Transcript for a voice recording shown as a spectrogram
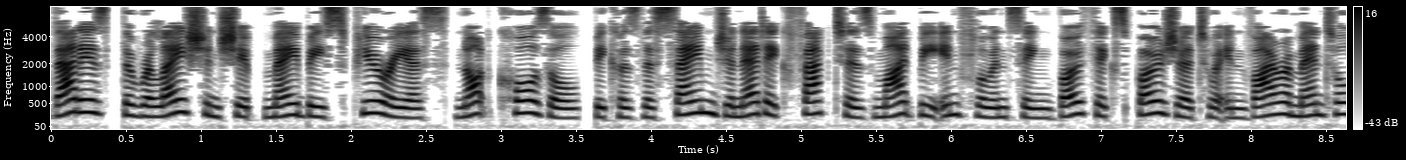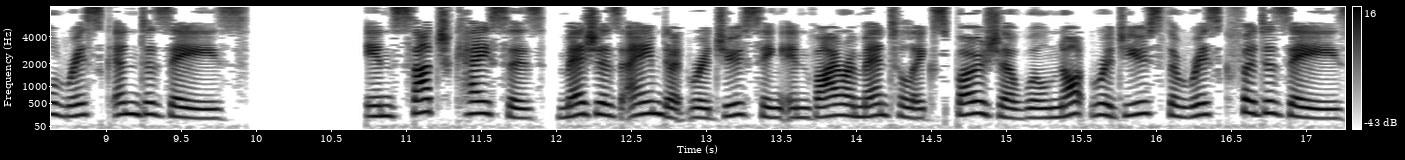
That is, the relationship may be spurious not causal, because the same genetic factors might be influencing both exposure to environmental risk and disease. In such cases, measures aimed at reducing environmental exposure will not reduce the risk for disease.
